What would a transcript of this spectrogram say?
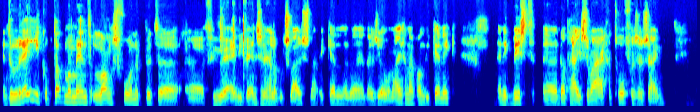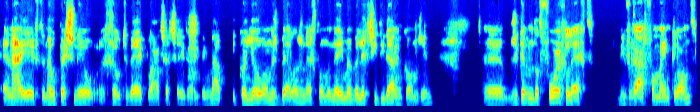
En toen reed ik op dat moment langs voor een Putten Vuur en Events in Hellevoetsluis. Nou, ik ken, daar is Johan eigenaar van, die ken ik. En ik wist dat hij zwaar getroffen zou zijn. En hij heeft een hoop personeel, een grote werkplaats, et cetera. Ik denk, nou, ik kan Johan eens bellen, is een echt ondernemer. Wellicht ziet hij daar een kans in. Uh, dus ik heb hem dat voorgelegd, die vraag van mijn klant.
